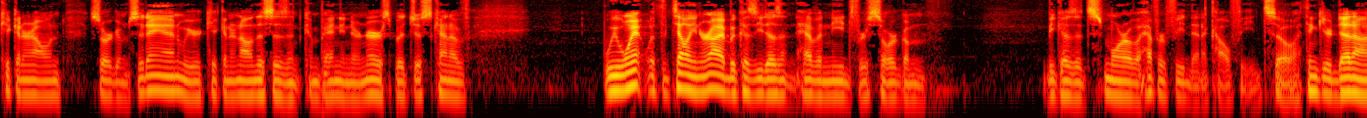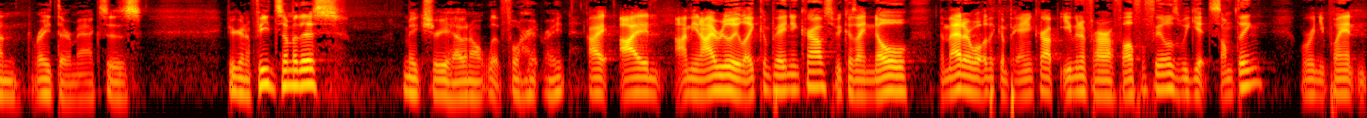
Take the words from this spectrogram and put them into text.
kicking around sorghum Sudan. We were kicking around. This isn't companion or nurse, but just kind of. We went with the Italian rye because he doesn't have a need for sorghum because it's more of a heifer feed than a cow feed. So I think you're dead on right there, Max. Is if you're going to feed some of this, make sure you have an outlet for it, right? I, I, I mean, I really like companion crops because I know no matter what the companion crop, even if our alfalfa fails, we get something. Where when you plant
